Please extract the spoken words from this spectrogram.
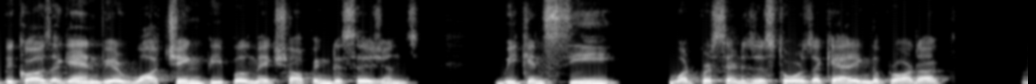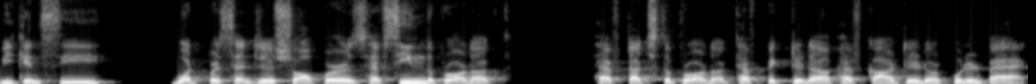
because again, we are watching people make shopping decisions, we can see what percentage of stores are carrying the product. We can see what percentage of shoppers have seen the product, have touched the product, have picked it up, have carted or put it back.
